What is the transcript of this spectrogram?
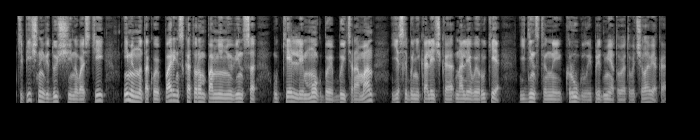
типичный ведущий новостей, именно такой парень, с которым, по мнению Винса, у Келли мог бы быть роман, если бы не колечко на левой руке, единственный круглый предмет у этого человека.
